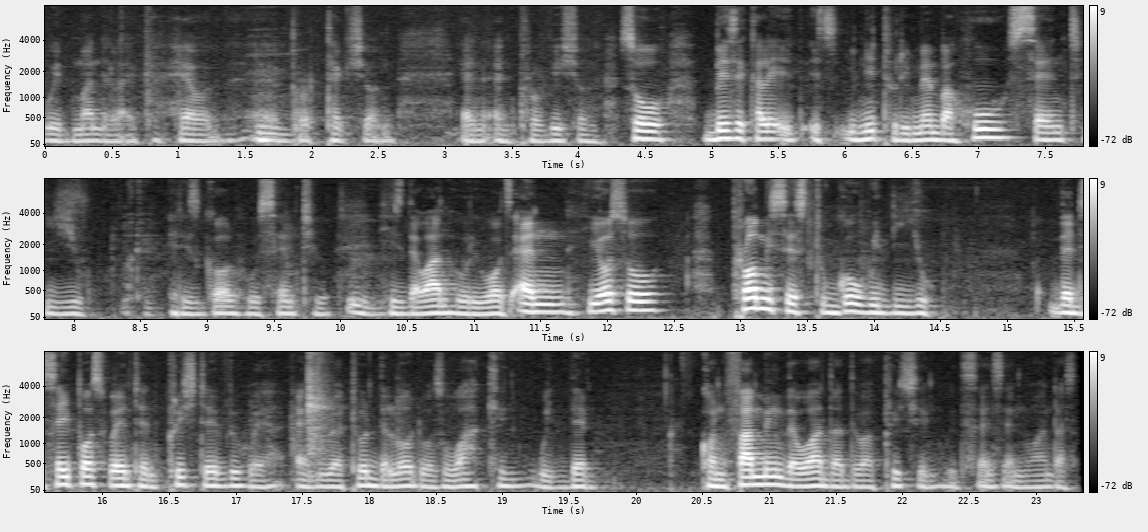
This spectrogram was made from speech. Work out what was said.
with money, like health, uh, Mm. protection, and, and provision. So basically, it, it's, you need to remember who sent you. Okay. It is God who sent you. Mm. He's the one who rewards. And he also promises to go with you. The disciples went and preached everywhere, and we are told the Lord was working with them, confirming the word that they were preaching with signs and wonders.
